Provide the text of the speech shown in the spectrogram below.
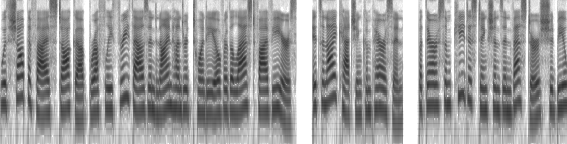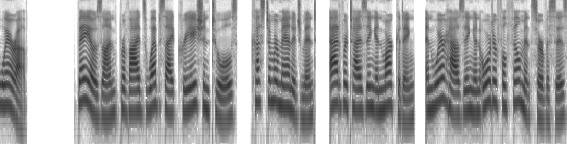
With Shopify's stock up roughly 3,920 over the last five years, it's an eye catching comparison, but there are some key distinctions investors should be aware of. Baozun provides website creation tools, customer management, advertising and marketing, and warehousing and order fulfillment services,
